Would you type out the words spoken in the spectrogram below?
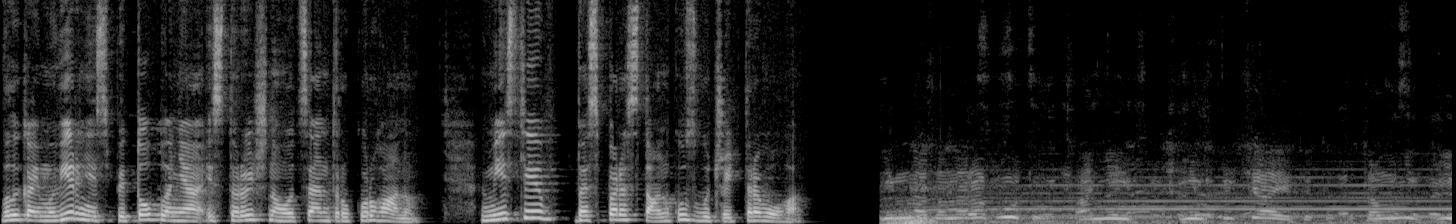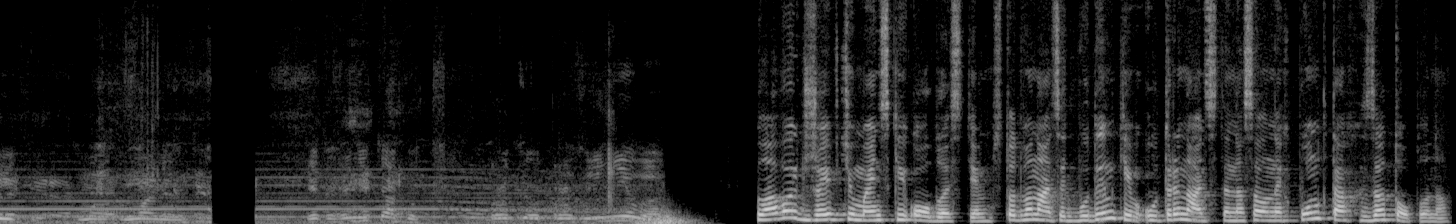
Велика ймовірність підтоплення історичного центру Кургану. В місті без перестанку звучить тривога. Это же не так вот про- Плавають вже й в Тюменській області. 112 будинків у 13 населених пунктах затоплено.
